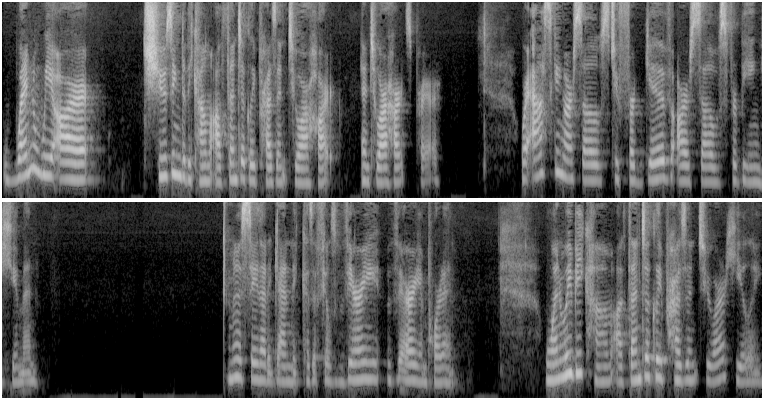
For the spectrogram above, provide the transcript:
when we are choosing to become authentically present to our heart and to our heart's prayer, we're asking ourselves to forgive ourselves for being human. I'm going to say that again because it feels very, very important. When we become authentically present to our healing,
